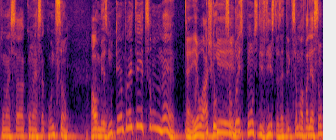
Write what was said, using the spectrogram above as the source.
com essa, com essa condição. Ao mesmo tempo, né, tem, são, né, É, eu acho do- que. são dois pontos de vista, né? Tem que ser uma avaliação.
